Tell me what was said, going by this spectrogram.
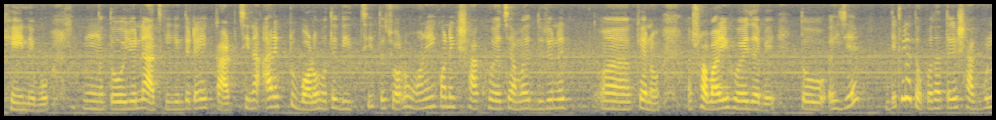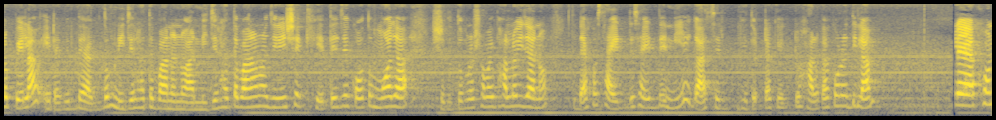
খেয়ে নেব। তো ওই জন্য আজকে কিন্তু এটাকে কাটছি না আর একটু বড় হতে দিচ্ছি। তো চলো অনেক অনেক অনেক শাক হয়েছে, আমাদের দুজনের কেন? সবারই হয়ে যাবে। তো এই যে, দেখলে তো কোথা থেকে শাকগুলো পেলাম? এটা কিন্তু একদম নিজের হাতে বানানো। আর নিজের হাতে বানানো জিনিসে খেতে যে কত মজা, সেটা তোমরা সবাই ভালোই জানো। তো দেখো সাইড দিয়ে সাইড দিয়ে নিয়ে গাছের ভেতরটাকে একটু হালকা করে দিলাম। এখন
